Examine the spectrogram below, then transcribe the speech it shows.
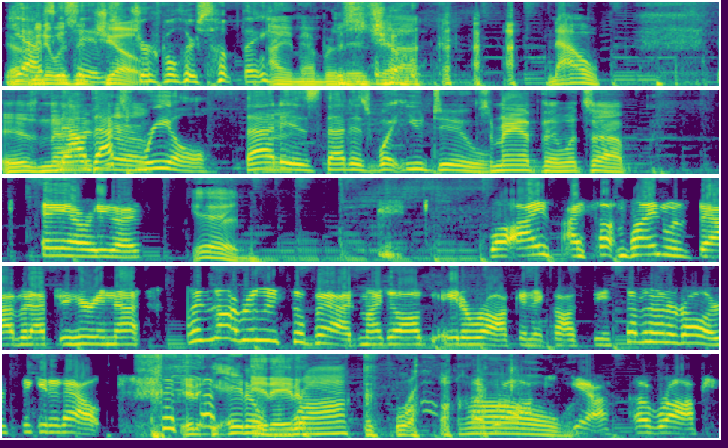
yeah, I mean, it was gonna a say joke. gerbil or something. I remember This this. is a yeah. now, is not now a that's joke. real. That is that is what you do. Samantha, what's up? Hey, how are you guys? Good. Well, I, I thought mine was bad, but after hearing that, it's not really so bad. My dog ate a rock, and it cost me seven hundred dollars to get it out. It ate a It ate a- rock. Oh. A Oh. rock, yeah, a rock.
